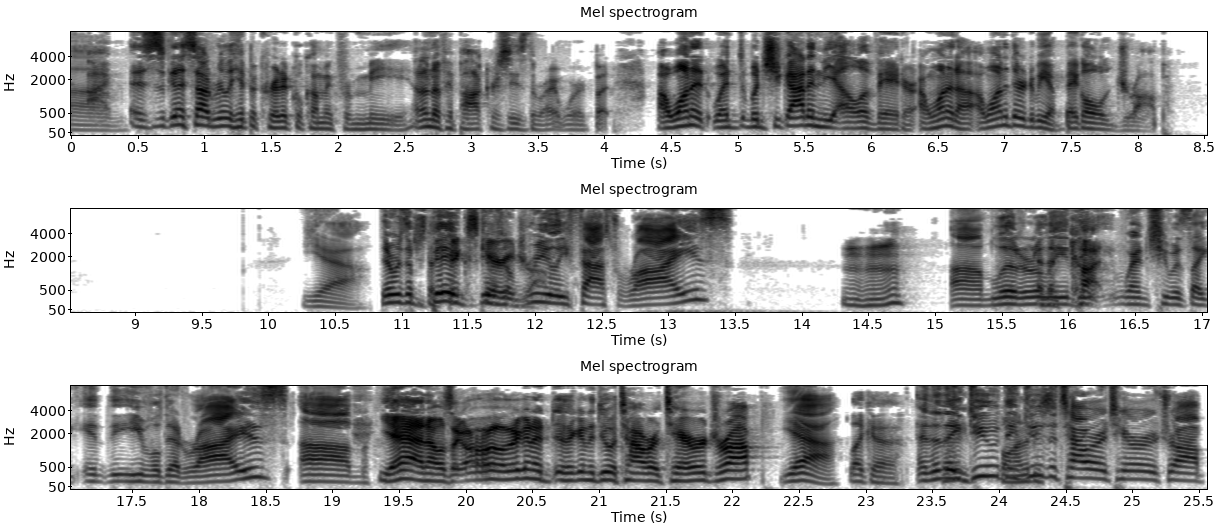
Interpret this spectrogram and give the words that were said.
Um, this is going to sound really hypocritical coming from me. I don't know if hypocrisy is the right word, but I wanted when when she got in the elevator, I wanted a, I wanted there to be a big old drop. yeah. There was a Just a big, big, scary a really fast rise. Mm-hmm. Um, literally the, when she was like in the Evil Dead Rise. Um, Yeah, and I was like, oh, they're gonna they're gonna do a Tower of Terror drop, yeah. like a. And then they do they do the Tower of Terror drop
